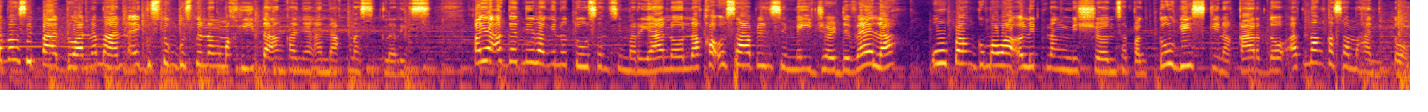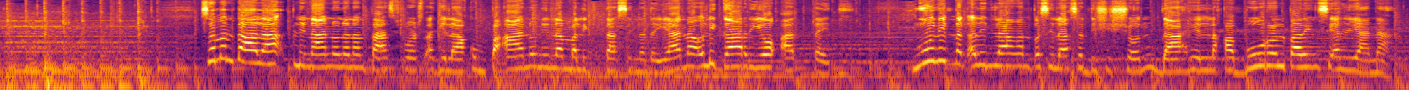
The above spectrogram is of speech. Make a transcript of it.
Habang si Padua naman ay gustong gusto nang makita ang kanyang anak na si Clarice. Kaya agad nilang inutusan si Mariano na kausapin si Major De Vela upang gumawa ulit ng misyon sa pagtugis kina Cardo at ng kasamahan nito. Samantala, plinano na ng Task Force Aguila kung paano nila maligtas sina Diana Oligario at Teddy. Ngunit nag-alinlangan pa sila sa desisyon dahil nakaburol pa rin si Aliana.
